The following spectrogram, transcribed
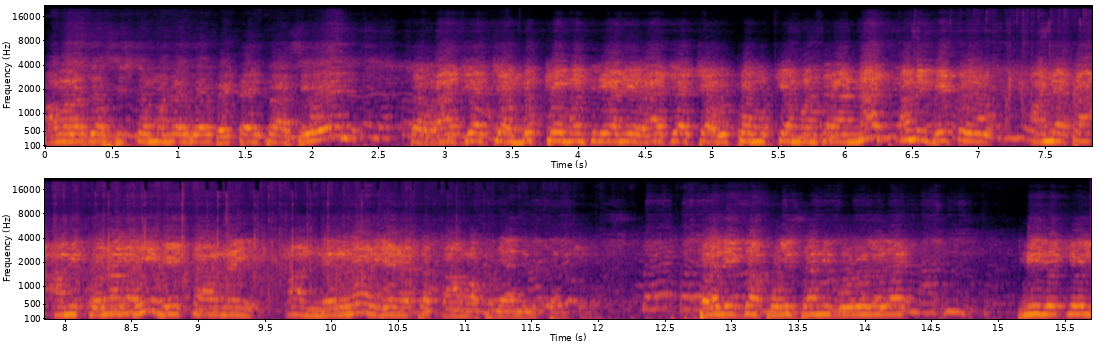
आम्हाला जर सिस्टम मंडळ जर भेटायचं असेल तर राज्याच्या मुख्यमंत्री आणि राज्याच्या उपमुख्यमंत्र्यांनाच आम्ही भेटू. अन्यथा आम्ही कोणालाही भेटणार नाही. हा निर्णय घेण्याचं काम आपण या निमित्ताने केलं. परत एकदा पोलिसांनी बोलवलेलं आहे. मी देखील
